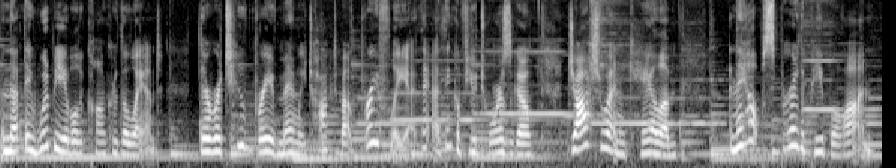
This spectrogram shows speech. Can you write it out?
and that they would be able to conquer the land. There were two brave men we talked about briefly, I, th- I think a few tours ago Joshua and Caleb, and they helped spur the people on.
